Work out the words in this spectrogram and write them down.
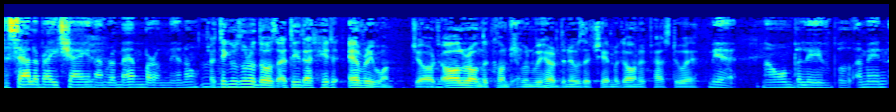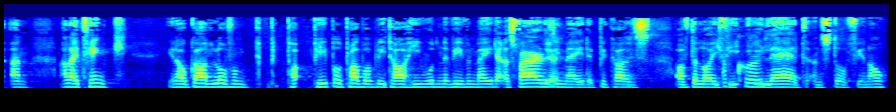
to celebrate Shane and remember him. You know. I think it was one of those. I think that hit everyone, George, all around the country when we heard the news that Shane MacGowan had passed away. Yeah, no, unbelievable. I mean, and and I think, you know, God love him. p- p- people probably thought he wouldn't have even made it as far as Yeah. he made it because of the life Of he, he led and stuff, you know.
